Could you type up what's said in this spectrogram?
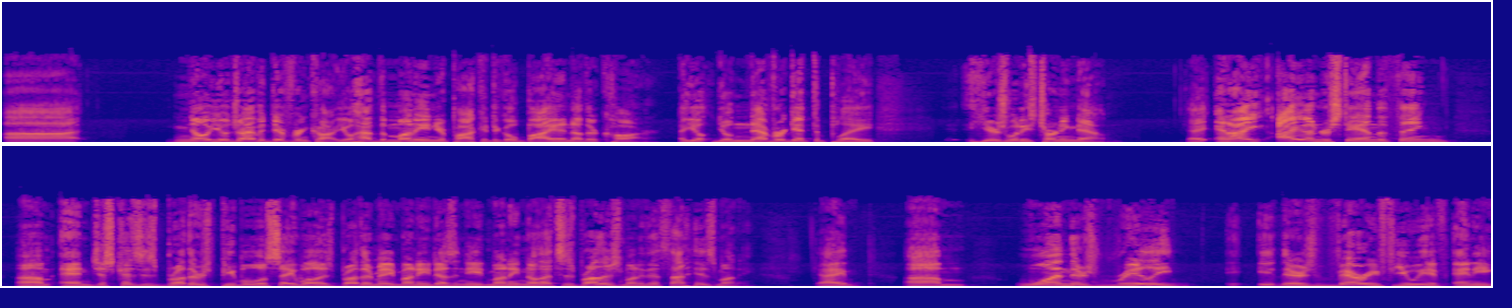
Uh, no, you'll drive a different car. You'll have the money in your pocket to go buy another car. You'll you'll never get to play. Here's what he's turning down. Okay, and I I understand the thing. Um, and just because his brothers, people will say, well, his brother made money, he doesn't need money. No, that's his brother's money. That's not his money. Okay. Um, one, there's really i i- there's very few, if any,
